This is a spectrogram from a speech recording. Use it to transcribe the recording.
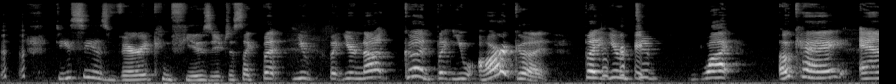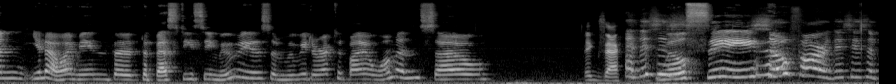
DC is very confused. You're just like, but you, but you're not good, but you are good, but you're Right. di- what? Okay, and you know, I mean, the the best DC movie is a movie directed by a woman, so Exactly. and this is we'll see. so far. This is a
